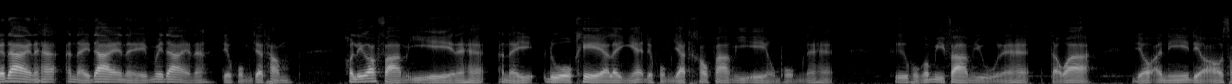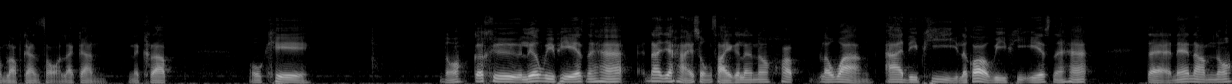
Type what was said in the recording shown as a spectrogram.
ก็ได้นะฮะ อันไหนได้ อันไหนไม่ได้นะ เดี๋ยวผมจะทำ เขาเรียกว่าฟาร์ม EA นะฮะ อันไหนดูโอเคอะไรอย่างเงี้ย เดี๋ยวผมยัดเข้าฟาร์ม EA ของผมนะฮะ คือผมก็มีฟาร์มอยู่นะฮะ แต่ว่าเดี๋ยวอันนี้เดี๋ยวเอาสำหรับการสอนแล้วกันนะครับ โอเค เนาะก็คือเรื่อง VPS นะฮะ น่าจะหายสงสัยกันแล้วเนาะครับ ระหว่าง RDP แล้วก็ VPS นะฮะ แต่แนะนำเนาะ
